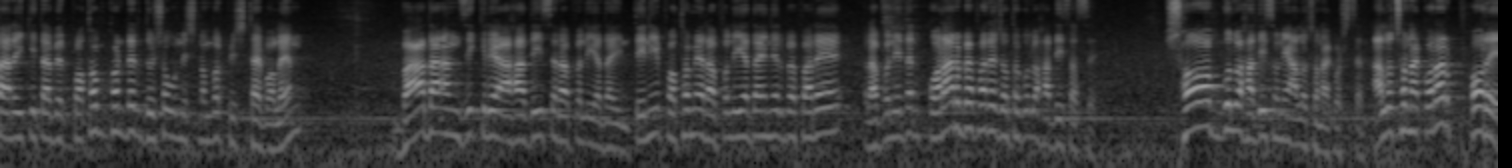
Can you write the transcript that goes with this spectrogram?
তার এই কিতাবের প্রথম খণ্ডের দুশো উনিশ নম্বর পৃষ্ঠায় বলেন, বাদা আন জিক্রে আহাদিস রাফল ইয়াদাইন। তিনি প্রথমে রাফল ইয়াদাইনের ব্যাপারে, রাফল ইয়াদাইন করার ব্যাপারে যতগুলো হাদিস আছে, সবগুলো হাদিস উনি আলোচনা করছেন। আলোচনা করার পরে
